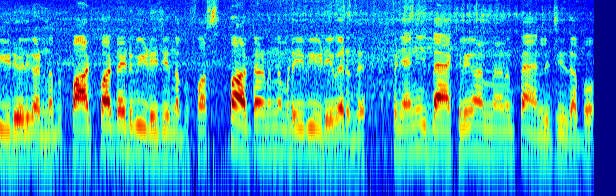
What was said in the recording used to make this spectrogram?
വീഡിയോയിൽ കാണുന്നത്. അപ്പോൾ പാട്ട് പാട്ടായിട്ട് വീഡിയോ ചെയ്യുന്നത്. അപ്പോൾ ഫസ്റ്റ് പാട്ടാണ് നമ്മുടെ ഈ വീഡിയോ വരുന്നത്. അപ്പോൾ ഞാൻ ഈ ബാക്കിൽ കാണുന്നതാണ് പാനൽ ചെയ്തത്. അപ്പോൾ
